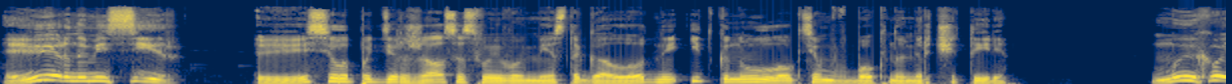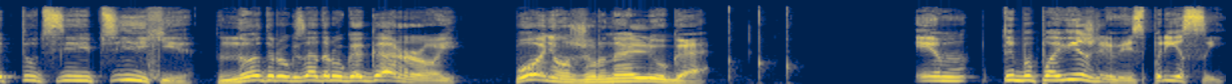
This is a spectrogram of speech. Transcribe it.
«Верно, мессир!» Весело поддержал со своего места голодный и ткнул локтем в бок номер четыре. «Мы хоть тут все и психи, но друг за друга горой. Понял, журналюга?» «Эм, ты бы повежливее с прессой!»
